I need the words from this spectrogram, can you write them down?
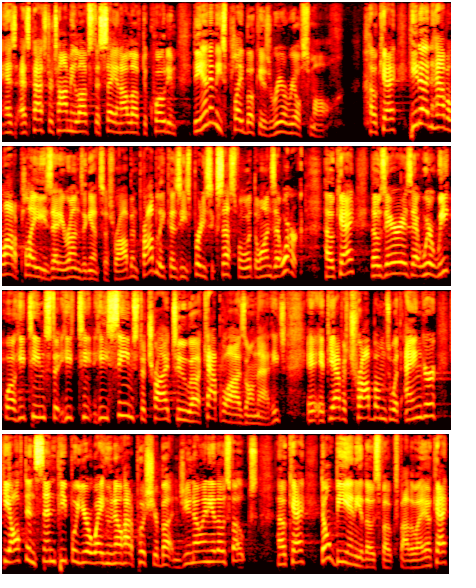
as, as Pastor Tommy loves to say, and I love to quote him, the enemy's playbook is real, real small. Okay? He doesn't have a lot of plays that he runs against us, Robin, probably because he's pretty successful with the ones that work. Okay? Those areas that we're weak, well, he, teams to, he, te- he seems to try to uh, capitalize on that. He's, if you have problems with anger, he often send people your way who know how to push your buttons. You know any of those folks? Okay? Don't be any of those folks, by the way, okay?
